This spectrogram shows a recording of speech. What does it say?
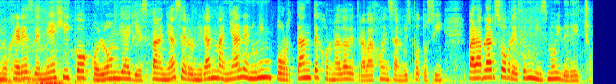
mujeres de México, Colombia y España se reunirán mañana en una importante jornada de trabajo en San Luis Potosí para hablar sobre feminismo y derecho.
